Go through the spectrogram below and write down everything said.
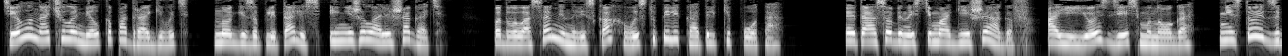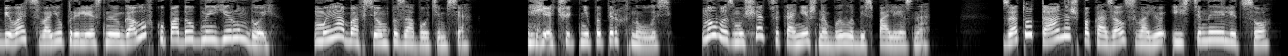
Тело начало мелко подрагивать, ноги заплетались и не желали шагать. Под волосами на висках выступили капельки пота. Это особенности магии шагов, а ее здесь много. Не стоит забивать свою прелестную головку подобной ерундой. Мы обо всем позаботимся. Я чуть не поперхнулась, но возмущаться, конечно, было бесполезно. Зато Таныш показал свое истинное лицо —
